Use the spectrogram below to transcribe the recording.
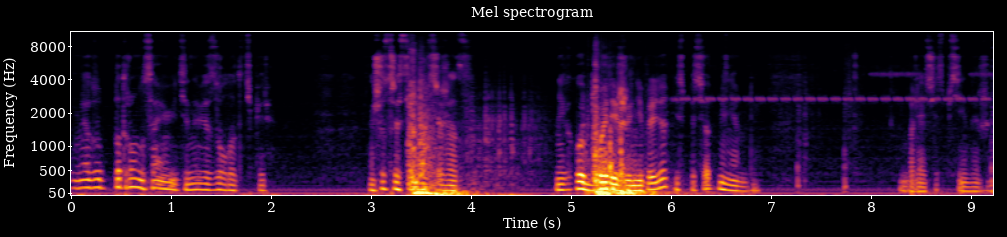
У меня тут патроны сами видите на вес золота теперь. А что с растением сражаться? Никакой Берри же не придет, не спасет меня, блин. Блять, сейчас псины же.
